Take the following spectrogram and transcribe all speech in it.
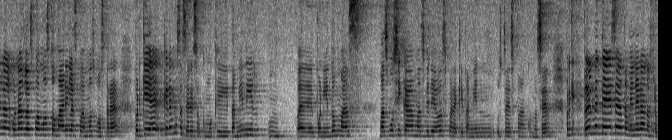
en algunas las podemos tomar y las podemos mostrar, porque eh, queremos hacer eso, como que también ir mm, eh, poniendo más, más música, más videos para que también ustedes puedan conocer. Porque realmente ese también era nuestro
